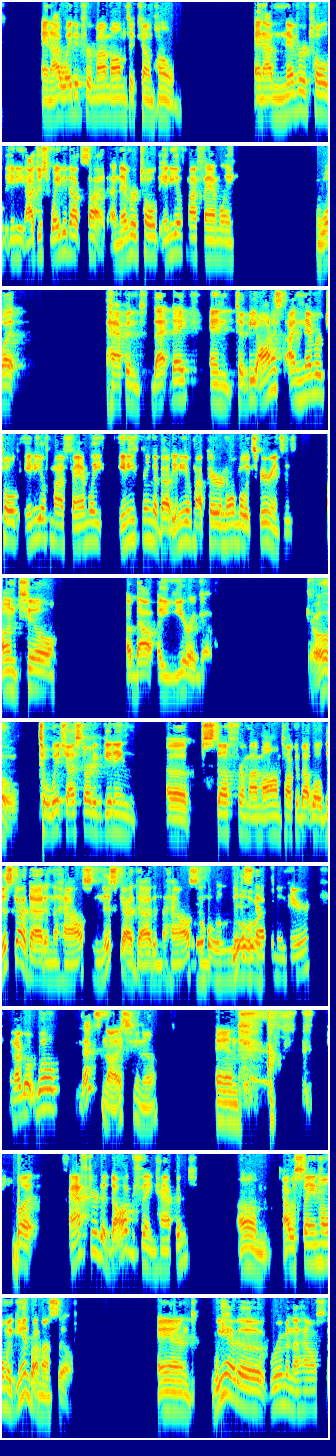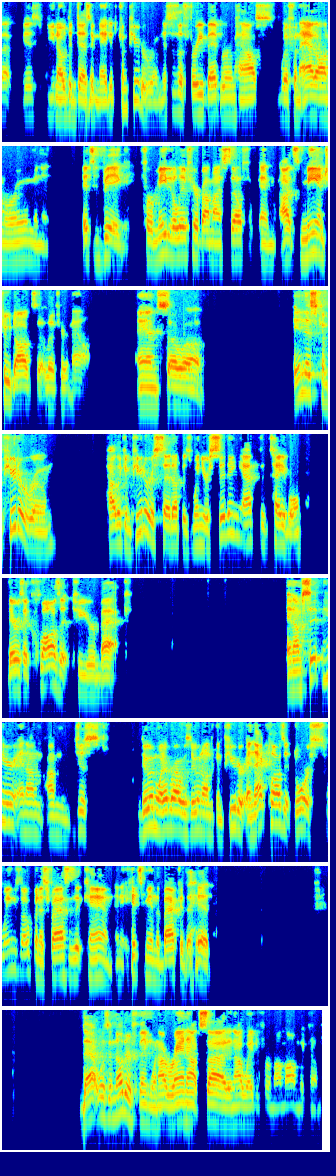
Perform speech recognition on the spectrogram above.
and I waited for my mom to come home. And I never told any I just waited outside. I never told any of my family what happened that day. And to be honest, I never told any of my family anything about any of my paranormal experiences until about a year ago. Oh. To which I started getting uh, stuff from my mom talking about, well, this guy died in the house, and this guy died in the house, and Oh, this Lord. happened in here. And I go, well, that's nice, you know. And, but after the dog thing happened, um, I was staying home again by myself. And we had a room in the house that is, you know, the designated computer room. This is a three bedroom house with an add on room, and it, it's big for me to live here by myself. And it's me and two dogs that live here now. And so, uh, in this computer room, how the computer is set up is when you're sitting at the table, there's a closet to your back. And I'm sitting here and I'm I'm just doing whatever I was doing on the computer, and that closet door swings open as fast as it can, and it hits me in the back of the head. That was another thing when I ran outside and I waited for my mom to come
